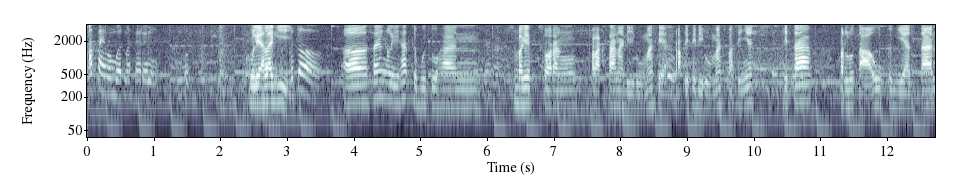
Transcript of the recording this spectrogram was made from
apa yang membuat Mas Erwin untuk Kuliah lagi. betul? Eh, saya melihat kebutuhan sebagai seorang pelaksana di humas ya, praktisi di humas pastinya kita perlu tahu kegiatan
